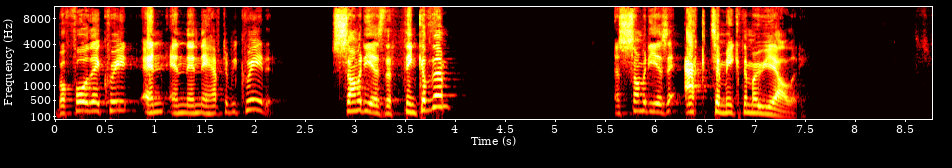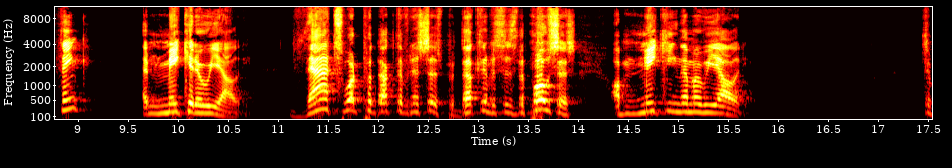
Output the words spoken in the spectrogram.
before they create, and, and then they have to be created. Somebody has to think of them, and somebody has to act to make them a reality. Think and make it a reality. That's what productiveness is. Productiveness is the process of making them a reality. To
